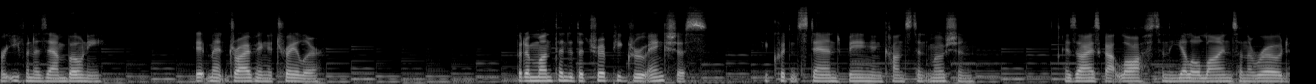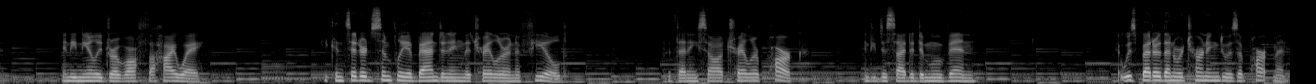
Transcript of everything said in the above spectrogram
or even a Zamboni. It meant driving a trailer. But a month into the trip, he grew anxious. He couldn't stand being in constant motion. His eyes got lost in the yellow lines on the road, and he nearly drove off the highway. He considered simply abandoning the trailer in a field, but then he saw a trailer park, and he decided to move in. It was better than returning to his apartment,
